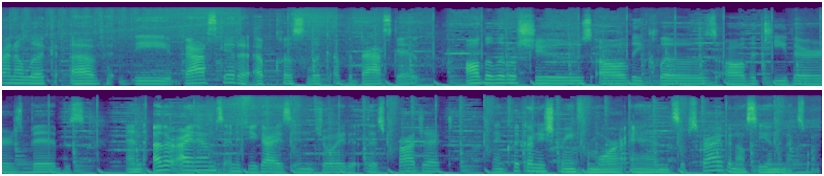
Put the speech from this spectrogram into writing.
Look of the basket, an up close look of the basket, all the little shoes, all the clothes, all the teethers, bibs, and other items. And if you guys enjoyed this project, then click on your screen for more and subscribe, and I'll see you in the next one.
